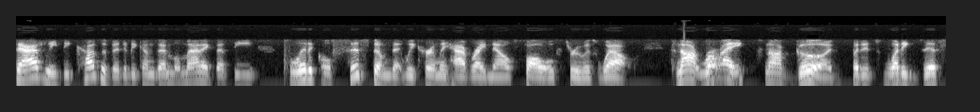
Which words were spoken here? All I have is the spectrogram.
sadly, because of it, it becomes emblematic that the political system that we currently have right now follows through as well. It's not right, it's not good, but it's what exists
